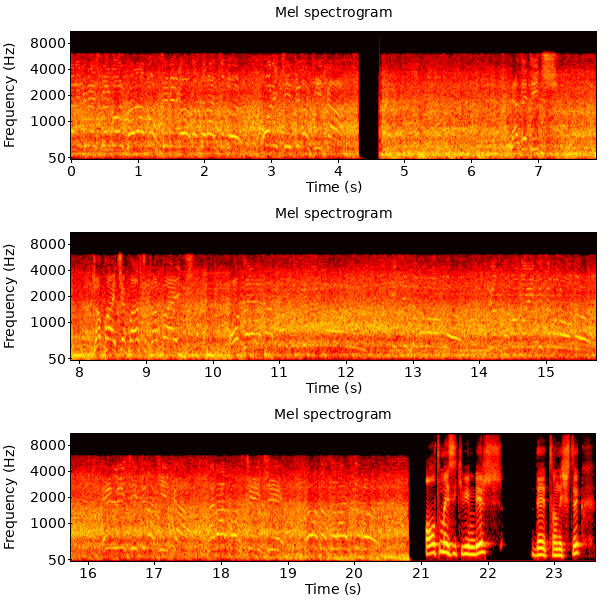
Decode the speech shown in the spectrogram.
Ali Güneş ve gol. Fenerbahçe 1 Galatasaray 0. 12. dakika. Lazetic. Rapayic'e pas. Rapayic. Orta yerden Yusuf'un golü 2-0 oldu. Yusuf'un golü 2-0 oldu. 52. dakika. Fenerbahçe 2. Galatasaray 0. 6 Mayıs 2001'de tanıştık.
